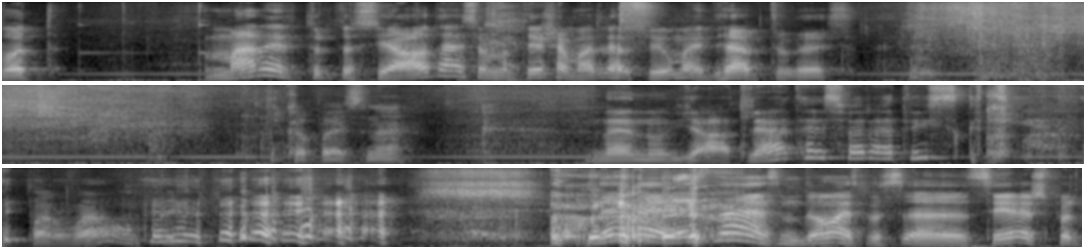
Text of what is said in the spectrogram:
Vat, man ir tur tas jautājums, vai man tiešām atļaus filmēt ģērbtuvēs. Kāpēc ne? Nē, nu, jāatļauties, varētu izskatīt. Par vēl. nē, nē, es neesmu domājis par uh, sieviešu, par,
